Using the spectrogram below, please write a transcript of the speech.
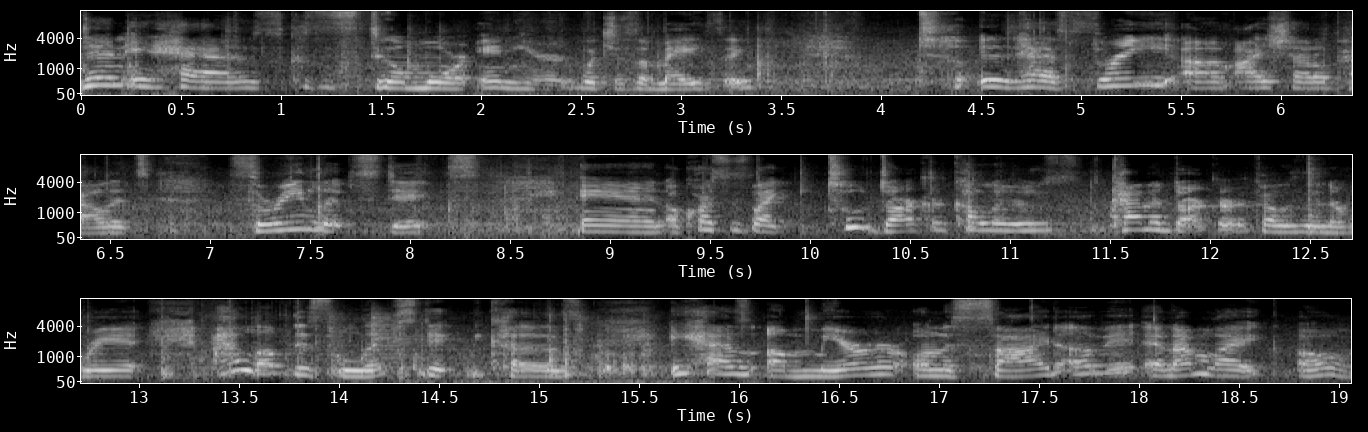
Then it has, because it's still more in here, which is amazing. It has three um, eyeshadow palettes, three lipsticks, and of course it's like two darker colors kind of darker colors than the red i love this lipstick because it has a mirror on the side of it and i'm like oh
